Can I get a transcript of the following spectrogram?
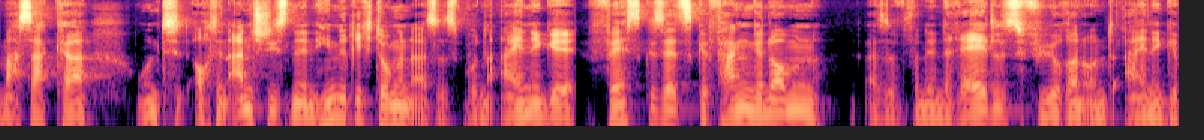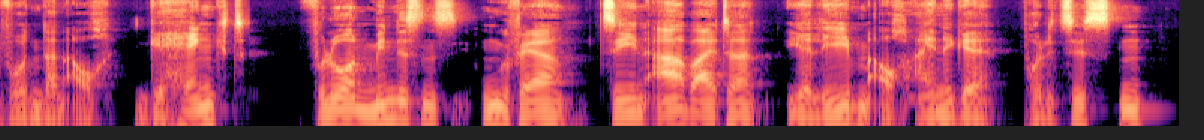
Massaker und auch den anschließenden Hinrichtungen. Also es wurden einige festgesetzt, gefangen genommen, also von den Rädelsführern und einige wurden dann auch gehängt. Verloren mindestens ungefähr zehn Arbeiter ihr Leben, auch einige Polizisten.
